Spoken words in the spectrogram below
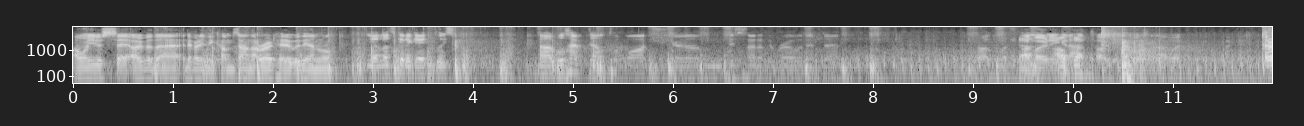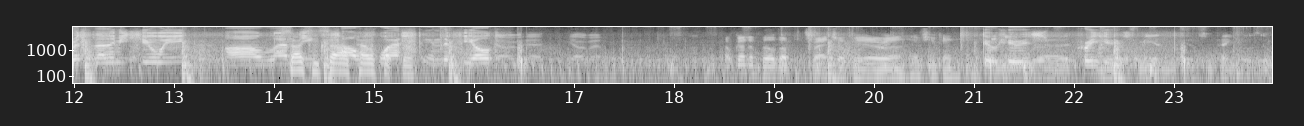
I want you to sit over there, and if anything comes down that road, hit it with the animal. Yeah, let's get a gate, please. Uh, we'll have Delta watch um, this side of the road and then. Charlie, watch I'm only I'll gonna have be- watching that way. There is an enemy Huey uh, South landing and south southwest helicopter. in the field. Get over here. Get over here. I'm gonna build up a trench up here uh, if you can. Two Hueys. Three Hueys. me and shoot some painkillers in.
